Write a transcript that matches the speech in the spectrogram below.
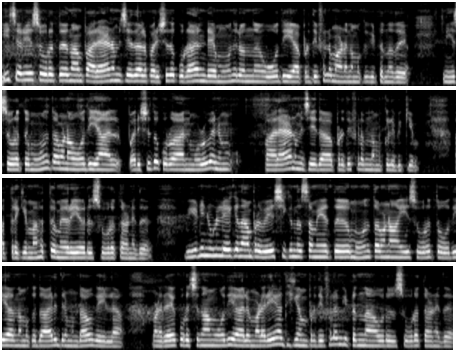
ഈ ചെറിയ സൂറത്ത് നാം പാരായണം ചെയ്താൽ പരിശുദ്ധ ഖുർആനിന്റെ മൂന്നിലൊന്ന് ഓതിയ പ്രതിഫലമാണ് നമുക്ക് കിട്ടുന്നത്. ഈ സൂറത്ത് മൂന്ന് തവണ ഓതിയാൽ പരിശുദ്ധ ഖുർആൻ മുഴുവനും പാരായണം ചെയ്ത പ്രതിഫലം നമുക്ക് ലഭിക്കും. അത്രയ്ക്ക് മഹത്വമേറിയ ഒരു സൂറത്താണിത്. വീടിനുള്ളിലേക്ക് നാം പ്രവേശിക്കുന്ന സമയത്ത് മൂന്ന് തവണ ഈ സൂറത്ത് ഓതിയാൽ നമുക്ക് ദാരിദ്ര്യം ഉണ്ടാവുകയില്ല. വളരെ കുറച്ച് നാം ഓതിയാലും വളരെയധികം പ്രതിഫലം കിട്ടുന്ന ഒരു സൂറത്താണിത്.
